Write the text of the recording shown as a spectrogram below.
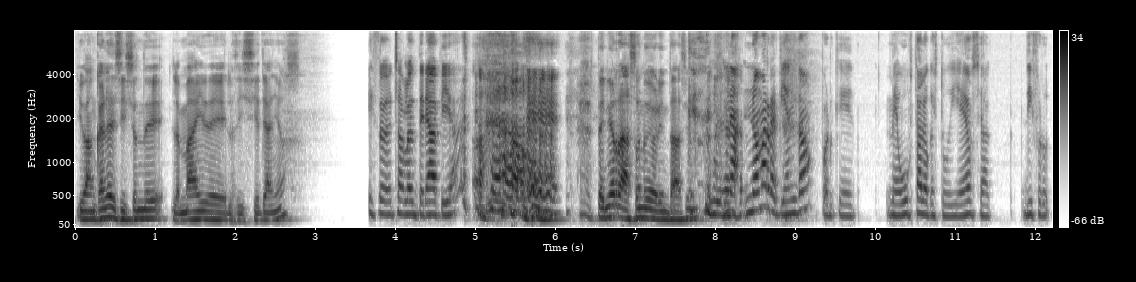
¿Y bancás la decisión de la Mai de los 17 años? Eso de echarlo en terapia. Tenía razones de orientación. no, no me arrepiento porque me gusta lo que estudié, o sea, disfruté.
